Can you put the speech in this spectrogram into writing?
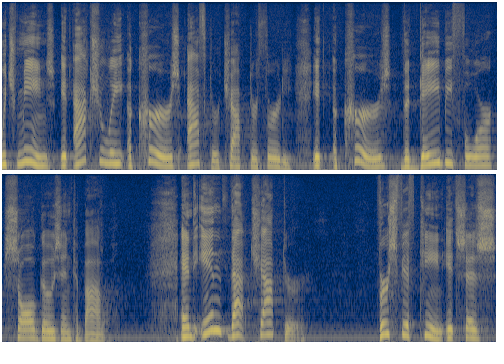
which means it actually occurs after chapter 30. It occurs the day before Saul goes into battle. And in that chapter, verse 15, it says,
